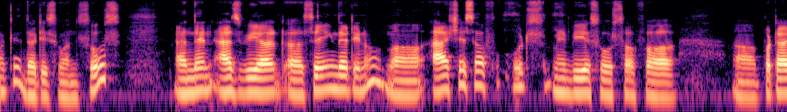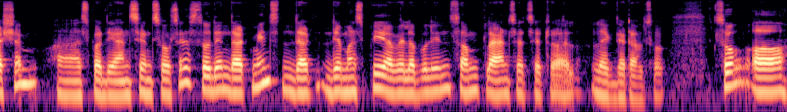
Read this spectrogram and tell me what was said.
okay that is one source. And then as we are uh, saying that you know uh, ashes of woods may be a source of uh, uh, potassium as per the ancient sources. So, then that means that they must be available in some plants etc., like that also. So, uh,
